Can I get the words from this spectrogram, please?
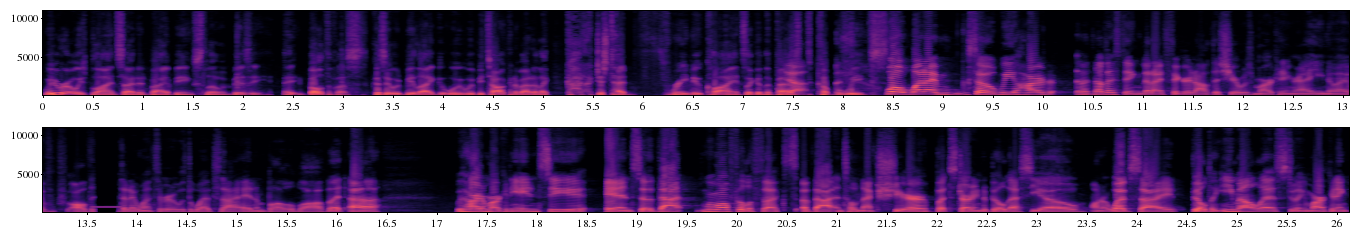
We were always blindsided by it being slow and busy, Eh, both of us, because it would be like we would be talking about it like, God, I just had three new clients like in the past Yeah. couple weeks. well what i'm so we hired another thing that i figured out this year was marketing right you know i've all the that i went through with the website and blah blah blah but uh we hired a marketing agency and so that we won't feel the effects of that until next year but starting to build seo on our website building email lists doing marketing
